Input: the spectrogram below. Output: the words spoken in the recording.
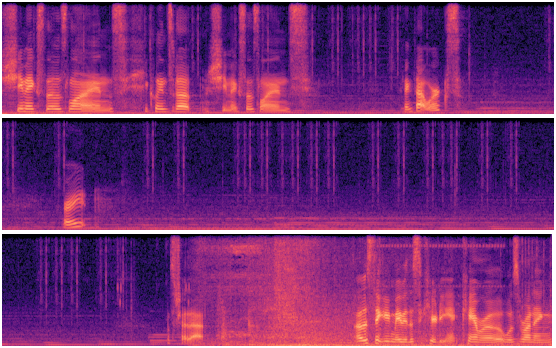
She makes those lines, he cleans it up, she makes those lines. I think that works. Right? Let's try that. I was thinking maybe the security camera was running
